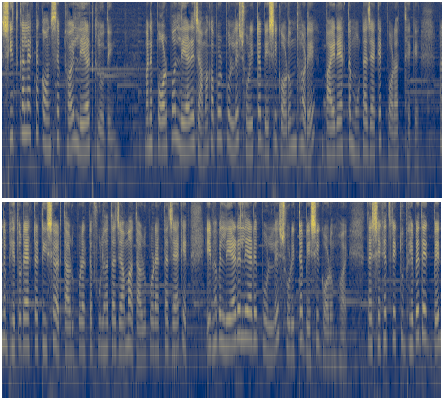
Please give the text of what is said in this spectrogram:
শীতকালে একটা কনসেপ্ট হয় লেয়ার্ড ক্লোদিং মানে পরপর লেয়ারে জামা কাপড় পরলে শরীরটা বেশি গরম ধরে বাইরে একটা মোটা জ্যাকেট পরার থেকে। মানে ভেতরে একটা টি শার্ট তার উপর একটা ফুলহাতা জামা, তার উপর একটা জ্যাকেট এইভাবে লেয়ারে লেয়ারে পরলে শরীরটা বেশি গরম হয়। তাই সেক্ষেত্রে একটু ভেবে দেখবেন,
